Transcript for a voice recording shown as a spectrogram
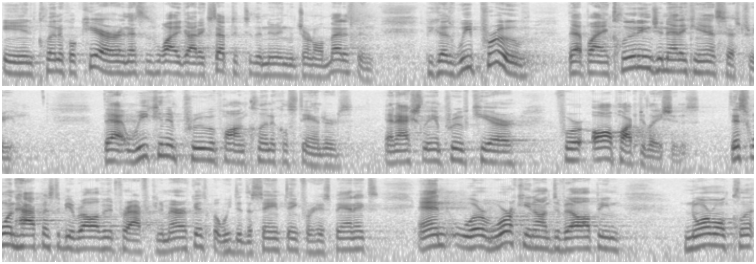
in clinical care, and this is why I got accepted to the New England Journal of Medicine, because we proved that by including genetic ancestry, that we can improve upon clinical standards and actually improve care for all populations. This one happens to be relevant for African Americans, but we did the same thing for Hispanics. And we're working on developing normal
